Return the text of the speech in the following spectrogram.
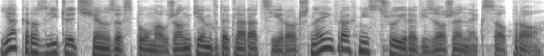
Jak rozliczyć się ze współmałżonkiem w deklaracji rocznej w rachmistrzu i rewizorze Nexo Pro?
